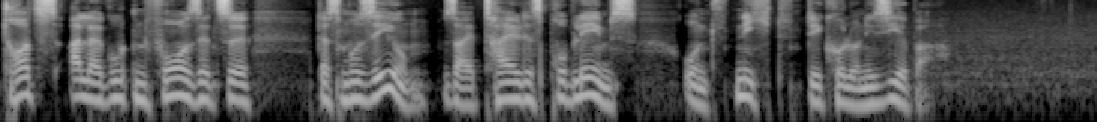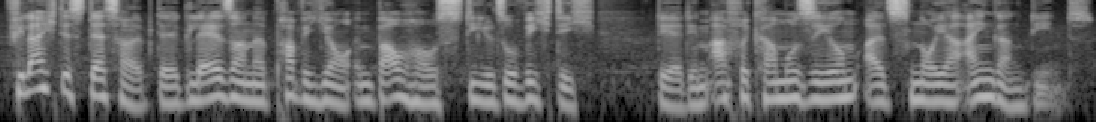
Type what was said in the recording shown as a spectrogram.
Trotz aller guten Vorsätze, das Museum sei Teil des Problems und nicht dekolonisierbar. Vielleicht ist deshalb der gläserne Pavillon im Bauhausstil so wichtig, der dem Afrika-Museum als neuer Eingang dient.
